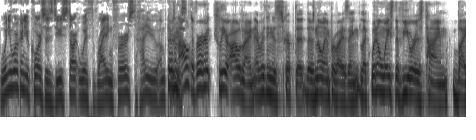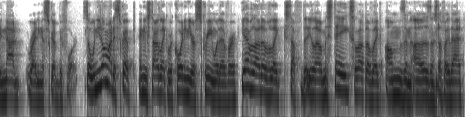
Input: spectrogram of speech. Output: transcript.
when you work on your courses, do you start with writing first? How do you? I'm There's curious. an out, a very clear outline. Everything is scripted. There's no improvising. Like we don't waste the viewer's time by not writing a script before. So when you don't write a script and you start like recording your screen, whatever, you have a lot of like stuff, that, a lot of mistakes, a lot of like ums and uhs and stuff like that.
